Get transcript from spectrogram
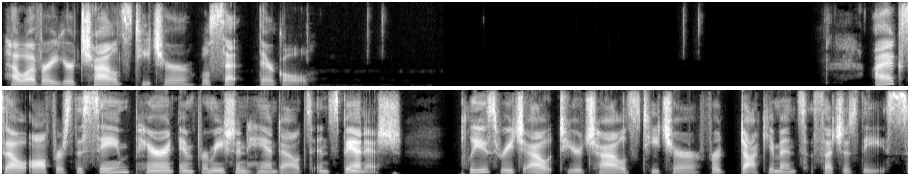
However, your child's teacher will set their goal. IXL offers the same parent information handouts in Spanish. Please reach out to your child's teacher for documents such as these.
